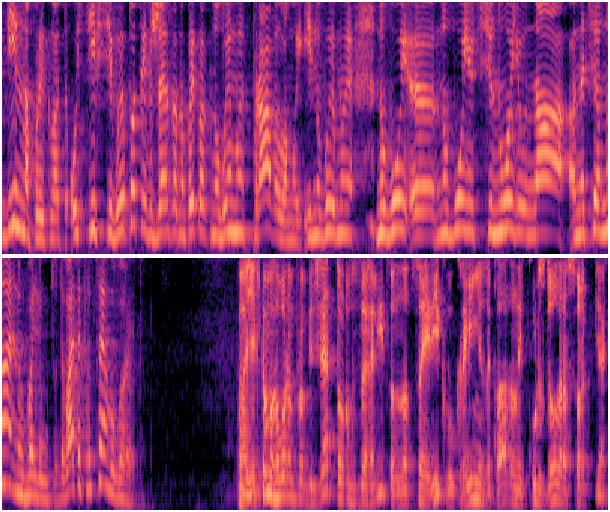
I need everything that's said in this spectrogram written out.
він, наприклад, ось ці всі виплати вже за, наприклад, новими правилами і новими новою, е, новою ціною на національну валюту? Давайте про це говорити. Якщо ми говоримо про бюджет, то взагалі-то на цей рік в Україні закладений курс долара 45,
